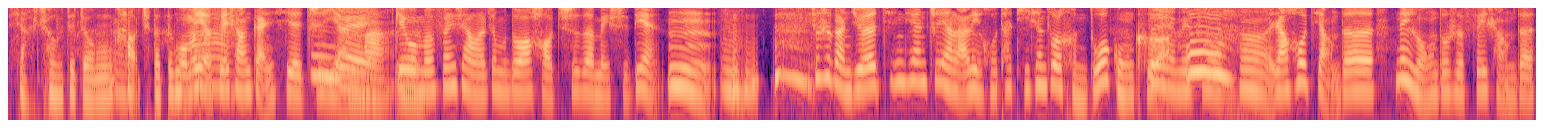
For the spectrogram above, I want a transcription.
享受这种好吃的东西。我们也非常感谢之言对嘛，，给我们分享了这么多好吃的美食店。嗯，嗯，嗯，就是感觉今天之言来了以后，他提前做了很多功课，对，没错。嗯，然后讲的内容都是非常的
